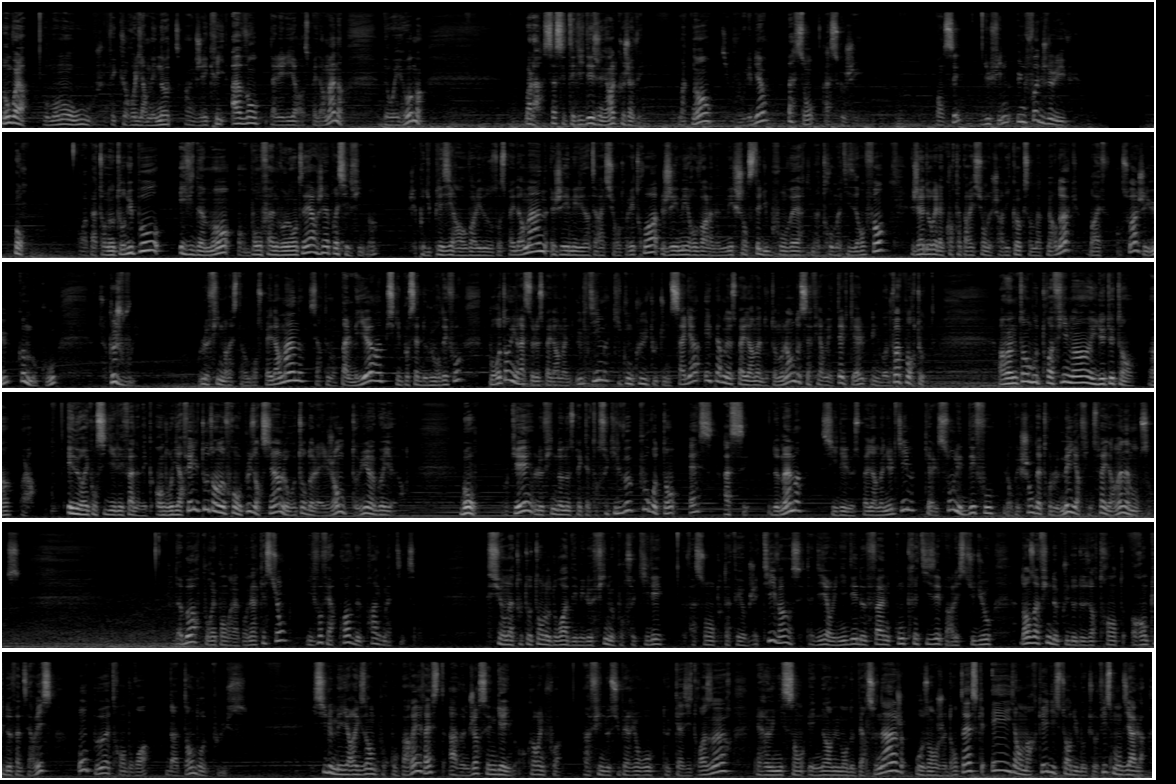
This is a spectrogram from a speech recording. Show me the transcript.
Donc voilà, au moment où je ne fais que relire mes notes hein, que j'ai écrites avant d'aller lire Spider-Man, The Way Home, voilà, ça c'était l'idée générale que j'avais. Maintenant, si vous voulez bien, passons à ce que j'ai pensé du film une fois que je l'ai vu. Bon, on va pas tourner autour du pot, évidemment, en bon fan volontaire, j'ai apprécié le film. Hein. J'ai pris du plaisir à revoir les deux autres Spider-Man, j'ai aimé les interactions entre les trois, j'ai aimé revoir la même méchanceté du bouffon vert qui m'a traumatisé enfant, j'ai adoré la courte apparition de Charlie Cox en Matt Murdock, bref, en soi, j'ai eu, comme beaucoup, ce que je voulais. Le film reste un bon Spider-Man, certainement pas le meilleur, hein, puisqu'il possède de lourds défauts, pour autant il reste le Spider-Man ultime, qui conclut toute une saga et permet au Spider-Man de Tom Holland de s'affirmer tel quel, une bonne fois pour toutes. En même temps, au bout de trois films, hein, il était temps, hein, voilà et de réconcilier les fans avec Andrew Garfield tout en offrant aux plus anciens le retour de la légende Tommy Maguire. Bon, ok, le film donne au spectateur ce qu'il veut, pour autant est-ce assez? De même, s'il est le Spider-Man ultime, quels sont les défauts l'empêchant d'être le meilleur film Spider-Man à mon sens? D'abord, pour répondre à la première question, il faut faire preuve de pragmatisme. Si on a tout autant le droit d'aimer le film pour ce qu'il est, de façon tout à fait objective, hein, c'est-à-dire une idée de fan concrétisée par les studios dans un film de plus de 2h30 rempli de fanservice, on peut être en droit d'attendre plus. Ici, le meilleur exemple pour comparer reste Avengers Endgame, encore une fois. Un film de super-héros de quasi 3 heures, réunissant énormément de personnages, aux enjeux dantesques et ayant marqué l'histoire du box-office mondial.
